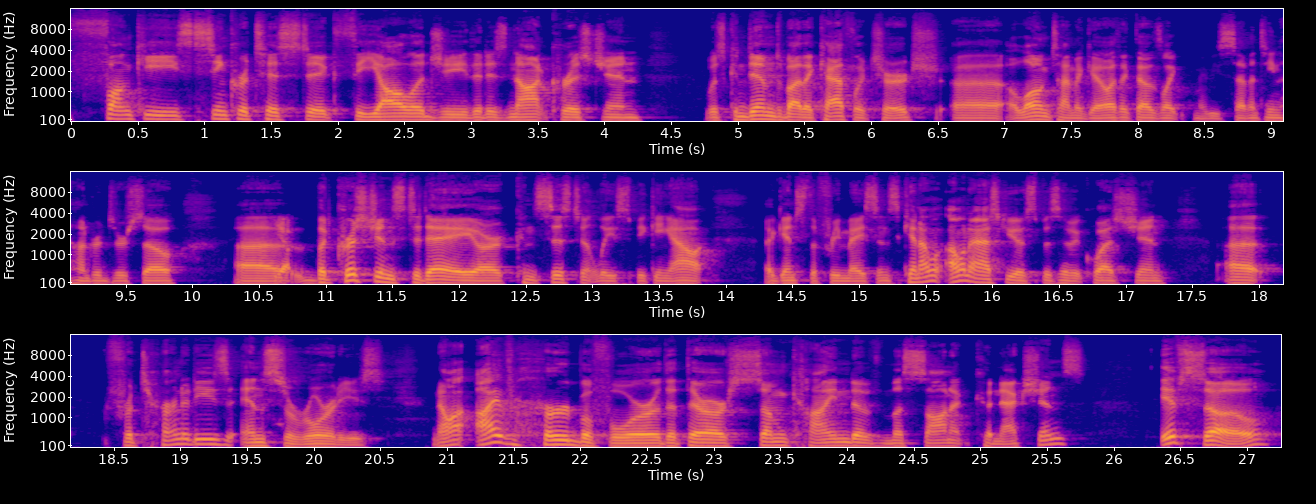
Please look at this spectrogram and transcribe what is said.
funky syncretistic theology that is not Christian. Was condemned by the Catholic Church uh, a long time ago. I think that was like maybe 1700s or so. Uh, yep. But Christians today are consistently speaking out against the Freemasons. Ken, I, w- I want to ask you a specific question. Uh, fraternities and sororities. Now, I've heard before that there are some kind of Masonic connections. If so,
